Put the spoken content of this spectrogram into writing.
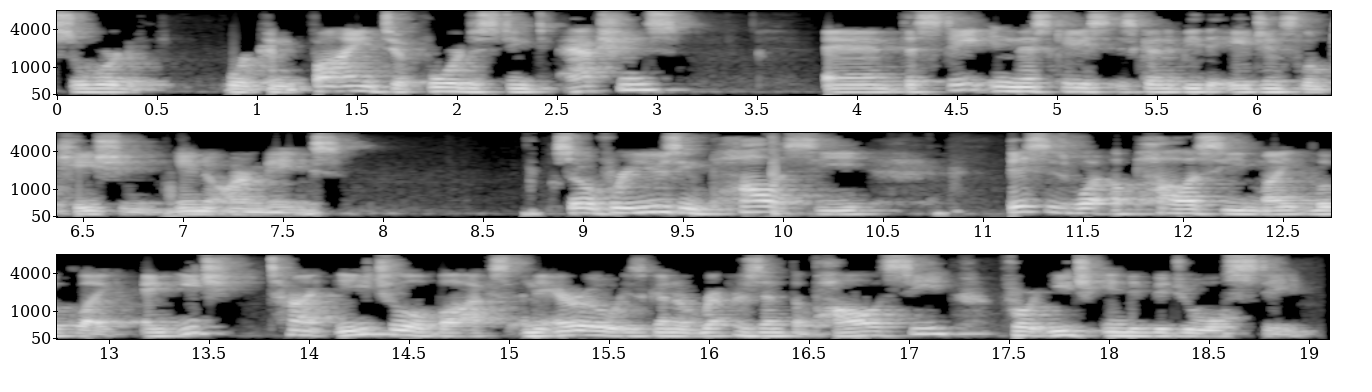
So we're, we're confined to four distinct actions. And the state in this case is going to be the agent's location in our maze. So if we're using policy, this is what a policy might look like. And each time, each little box, an arrow is going to represent the policy for each individual state.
